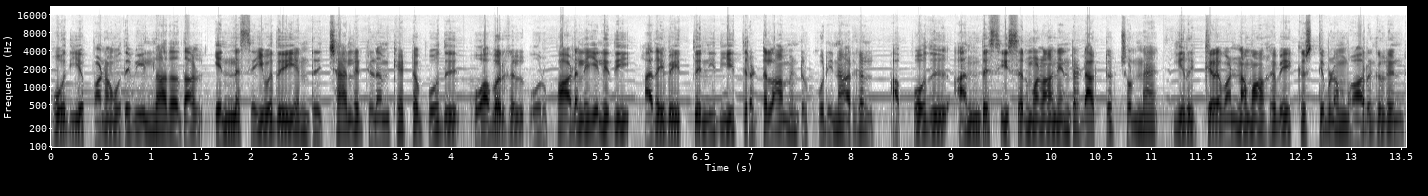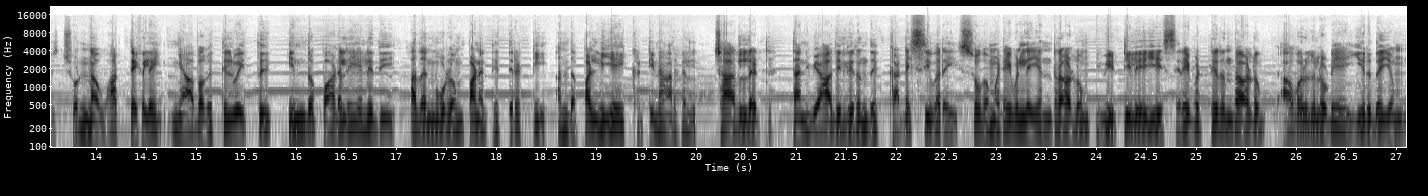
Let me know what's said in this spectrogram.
போதிய பண உதவி இல்லாததால் என்ன செய்வது என்று சார்லட்டிடம் கேட்டபோது அவர்கள் ஒரு பாடலை எழுதி அதை வைத்து நிதியை திரட்டலாம் என்று கூறினார்கள். அப்போது அந்த சீசர்மலான் என்ற டாக்டர் சொன்ன இருக்கிற வண்ணமாகவே கிறிஸ்துவிடம் வாருங்கள் என்று சொன்ன வார்த்தைகளை ஞாபகத்தில் வைத்து இந்த பாடலை எழுதி அதன் மூலம் பணத்தை திரட்டி அந்த பள்ளியை கட்டினார்கள். சார்லட் தன் வியாதியிலிருந்து கடைசி வரை சுகமடையவில்லை என்றாலும் வீட்டிலேயே சிறைப்பட்டிருந்தாலும் அவர்களுடைய இருதயம்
